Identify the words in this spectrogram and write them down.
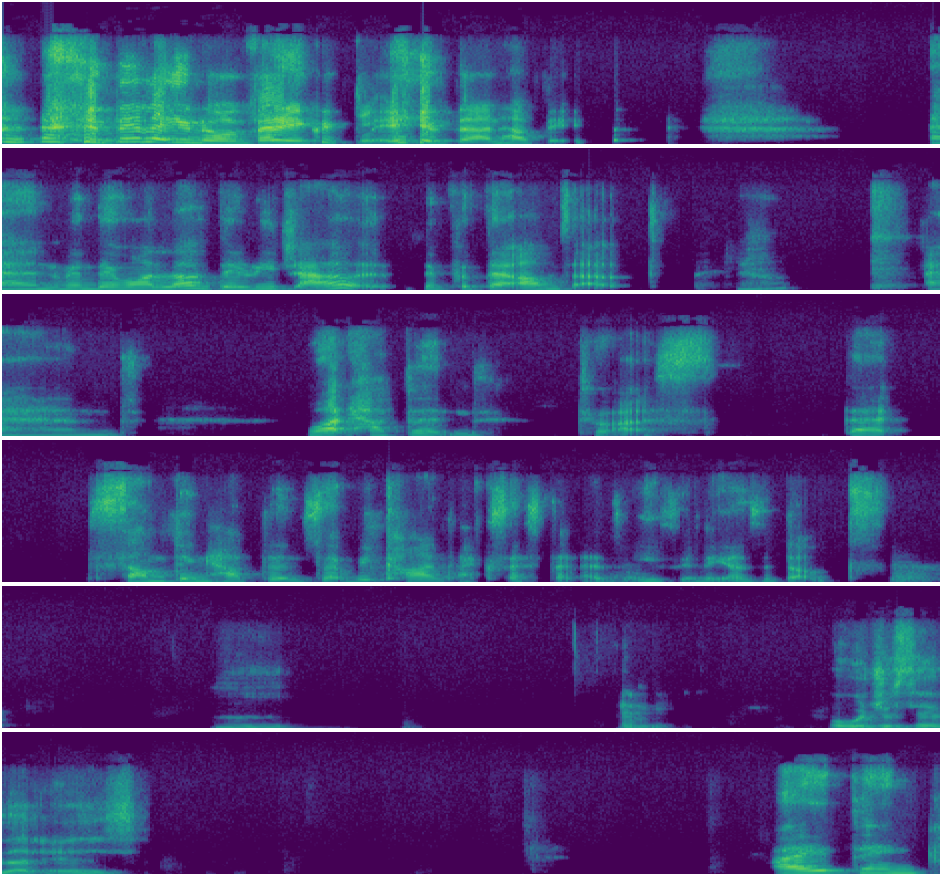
they let you know very quickly if they're unhappy. And when they want love, they reach out, they put their arms out, you know? And what happened to us that something happens that we can't access that as easily as adults? Mm. And what would you say that is? I think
